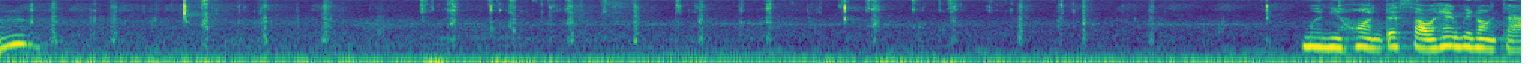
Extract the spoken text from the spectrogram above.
มมือนี้หอนแต่เสาแห้งไปน้องจ้า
